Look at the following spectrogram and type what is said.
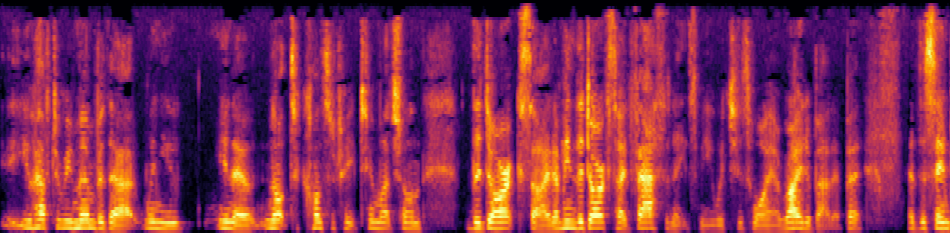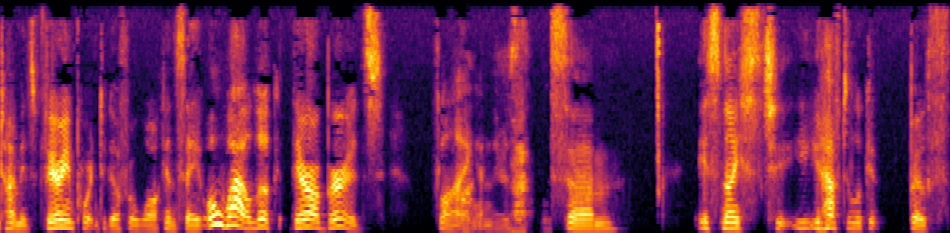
you have to remember that when you you know not to concentrate too much on the dark side. I mean, the dark side fascinates me, which is why I write about it, but at the same time, it's very important to go for a walk and say, oh wow, look, there are birds flying, and there's it's, um, it's nice to you have to look at both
